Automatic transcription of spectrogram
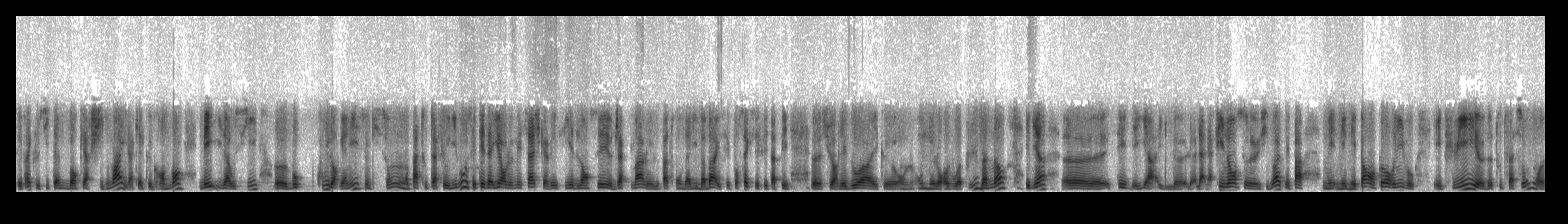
c'est vrai que le système bancaire chinois, il a quelques grandes banques, mais il a aussi beaucoup d'organismes qui sont pas tout à fait au niveau. C'était d'ailleurs le message qu'avait essayé de lancer Jack Ma, le, patron d'Alibaba, et c'est pour ça qu'il s'est fait taper euh, sur les doigts et qu'on on ne le revoit plus maintenant. Eh bien, euh, la, finance chinoise n'est pas n'est pas encore au niveau. Et puis, de toute façon,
